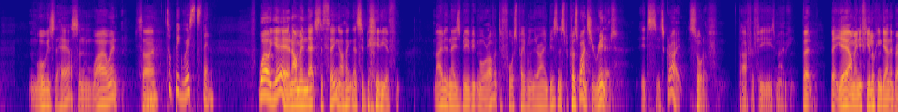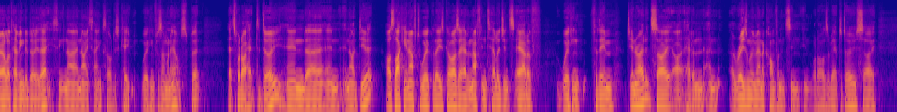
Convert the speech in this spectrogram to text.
mortgaged the house, and away I went. So. Mm. Took big risks then. Well, yeah, and I mean that's the thing. I think that's the beauty of maybe there needs to be a bit more of it to force people in their own business because once you're in it, it's it's great, sort of, after a few years maybe. But but yeah, I mean, if you're looking down the barrel of having to do that, you think no, no, thanks. I'll just keep working for someone else. But that's what I had to do, and uh, and and I did it. I was lucky enough to work with these guys. I had enough intelligence out of working for them generated, so I had an, an, a reasonable amount of confidence in, in what I was about to do. So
